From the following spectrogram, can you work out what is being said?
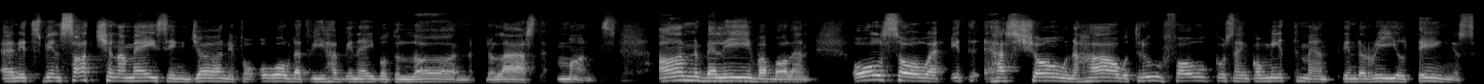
And it's been such an amazing journey for all that we have been able to learn the last months. Unbelievable. And also uh, it has shown how true focus and commitment in the real things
